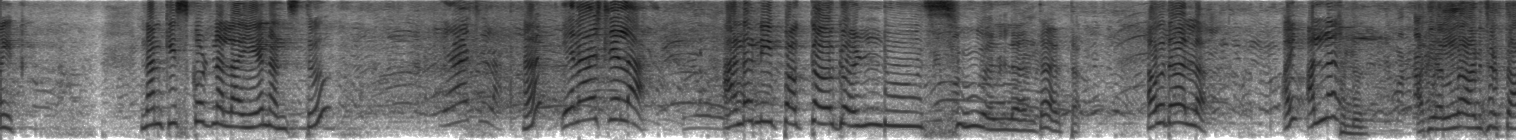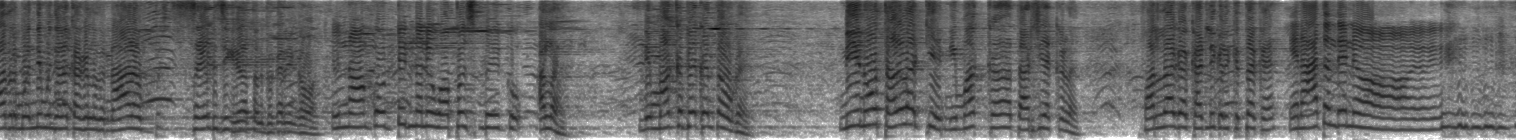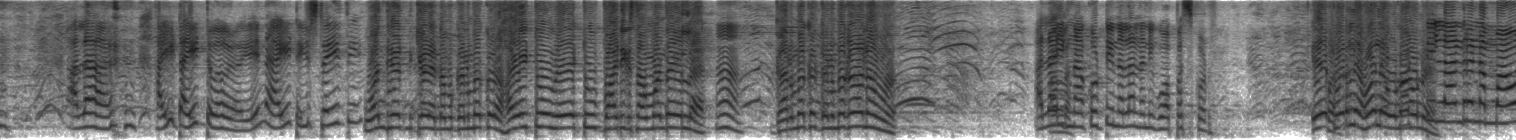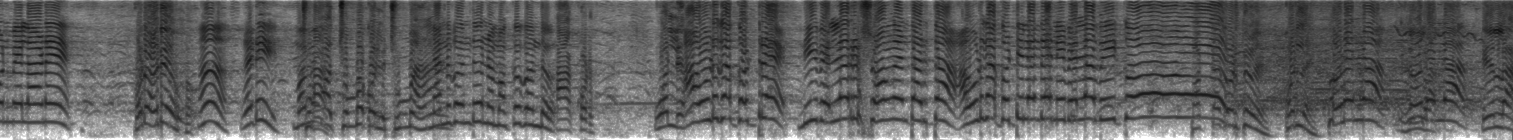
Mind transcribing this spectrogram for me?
Mic ನಾನು kiss ಕೊಡ್ನಲ್ಲ ಏನ್ ಅನ್ಸ್ತು? ಏನಿಸ್ಲಿಲ್ಲ ಅಂದ್ರೆ ನೀ ಪಕ್ಕ ಗಂಡು ಸು ಅಲ್ಲ ಅಂತ ಅರ್ಥ. ಹೌದಾ ಅಲ್ಲ? ಐ ಅಲ್ಲ. ಅದೆಲ್ಲ ಅನ್ಸಿರ್ತಾ ಆದ್ರೆ ಮಂದಿ ಮುಂದೆ ಹೇಳಕ್ಕಾಗಲ್ಲ ಅದು. ನಾಳೆ ಸೈಡ್ ಸಿಗಿ ಹೇಳ್ತಾನೆ ಬೇಕಾದ್ರೆ ಹಿಂಗವ ನಾ ಕೊಟ್ಟಿದ್ ನನಗೆ ವಾಪಸ್ ಬೇಕು. ಅಲ್ಲ ನಿಮ್ಮ ಅಕ್ಕ ಬೇಕಂತ ಅವಾಗ ನೀನು ತಳ್ಳಕ್ಕಿ ನಿಮ್ಮ ಅಕ್ಕ ದಾಡ್ಸಿ ಹಾಕಳ. ಹೊಲ್ಲಾಗ ಕಡ್ಲಿಗಳು ಕಿತ್ತಾಕ? ಏನ್ ಆತಂದೇನು ಅಲ್ಲ ಹೈಟ್ ಹೈಟ್ ಏನ್ ಹೈಟ್ ಇಷ್ಟ ಐತಿ? ಒಂದ್ ಹೇಳ್ತೀನಿ ಕೇಳ ನಮ್ಮ ಗಂಡ್ಮಕ್ಳು ಹೈಟು ವೇಟು ಬಾಡಿಗೆ ಸಂಬಂಧ ಇಲ್ಲ. ಹ. ಗಂಡ್ಮಕ್ಳು ಗಂಡ್ಮಕ್ಳ ನಾವು. ಅಲ್ಲ ಈಗ ನಾ ಕೊಟ್ಟಿನಲ್ಲ ನನಗೆ ವಾಪಸ್ ಕೊಡು. ಏ ಕೊಡ್ಲೆ ಹೋಲೆ ಅವ್ನು ಇಲ್ಲ ಅಂದ್ರೆ ನಮ್ಮ ಮಾವನ ಮೇಲೆ ಆಣೆ. ಕೊಡ ಅಡಿ ಹಾ ರೆಡಿ ಚುಮ್ಮ ಕೊಡ್ಲಿ ಚುಮ್ಮ. ನನಗೊಂದು ನಮ್ಮ ಅಕ್ಕಗೊಂದು ಹಾ ಕೊಡು. ಒಲ್ಲೆ ಆ ಹುಡುಗ ಕೊಟ್ರೆ ನೀವೆಲ್ಲರೂ ಸ್ಟ್ರಾಂಗ್ ಅಂತ ಅರ್ಥ. ಆ ಹುಡುಗ ಕೊಟ್ಟಿಲ್ಲ ಅಂದ್ರೆ ನೀವೆಲ್ಲ ಬೇಕು ಪಕ್ಕ ಕೊಡ್ತೇವೆ. ಕೊಡ್ಲೆ. ಕೊಡಲ್ಲ ಕೊಡಲ್ಲ. ಇಲ್ಲ.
